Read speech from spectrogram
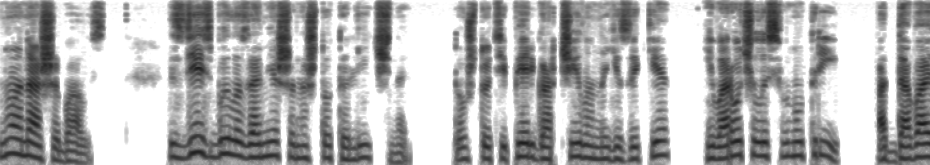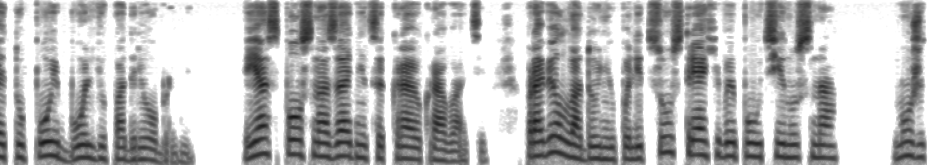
Но она ошибалась. Здесь было замешано что-то личное, то, что теперь горчило на языке и ворочалось внутри, отдавая тупой болью под ребрами. Я сполз на заднице к краю кровати, провел ладонью по лицу, стряхивая паутину сна. Может,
